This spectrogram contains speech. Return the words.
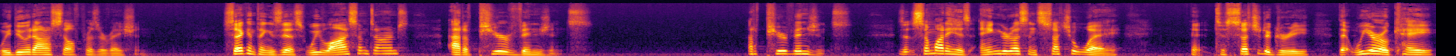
We do it out of self preservation. Second thing is this we lie sometimes out of pure vengeance. Out of pure vengeance. Is that somebody has angered us in such a way, eh, to such a degree, that we are okay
